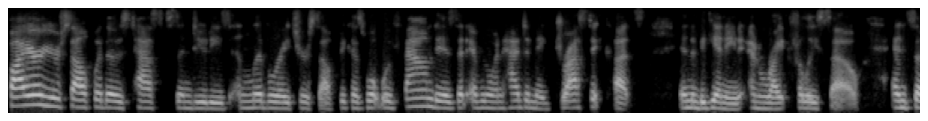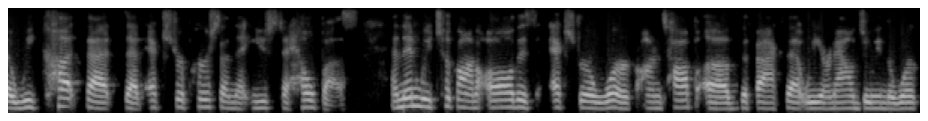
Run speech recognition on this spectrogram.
fire yourself with those tasks and duties and liberate yourself because what we've found is that everyone had to make drastic cuts in the beginning and rightfully so. And so we cut that that extra person that used to help us and then we took on all this extra work on top of the fact that we are now doing the work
